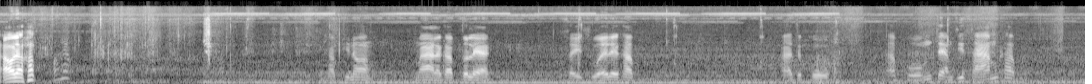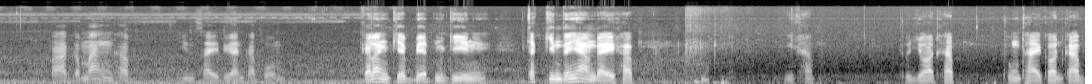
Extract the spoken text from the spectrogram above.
เอาแล้วครับครับพี่น้องมาแล้วครับตัวแรกใส่สวยเลยครับปลาตะโกครับผมแต้มที่สามครับปลากระมังครับ กินใส่เดือนครับผมกำลังเก็บเบ็ดเมื่อกี้นี่จะกินแต่ย่ามใดครับ นี่ครับสุดยอดครับทุงถ่ายก่อนครับ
